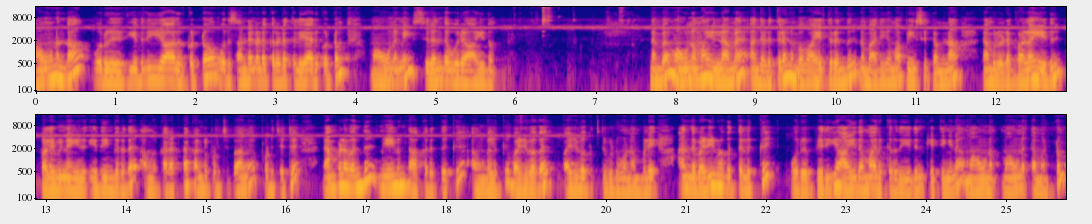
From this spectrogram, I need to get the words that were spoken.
மௌனம் தான் ஒரு எதிரியாக இருக்கட்டும் ஒரு சண்டை நடக்கிற இடத்துலையாக இருக்கட்டும் மௌனமே சிறந்த ஒரு ஆயுதம். நம்ம மௌனமாக இல்லாமல் அந்த இடத்துல நம்ம வாயை திறந்து நம்ம அதிகமாக பேசிட்டோம்னா நம்மளோட பலம் எது பலவீனம் எது எதுங்கிறத அவங்க கரெக்டாக கண்டுபிடிச்சிப்பாங்க. பிடிச்சிட்டு நம்மளை வந்து மேலும் தாக்கிறதுக்கு அவங்களுக்கு வழிவகை வழிவகுத்து விடுவோம் நம்மளே. அந்த வழிவகுத்தலுக்கு ஒரு பெரிய ஆயுதமாக இருக்கிறது எதுன்னு கேட்டிங்கன்னா மௌனம். மௌனத்தை மட்டும்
